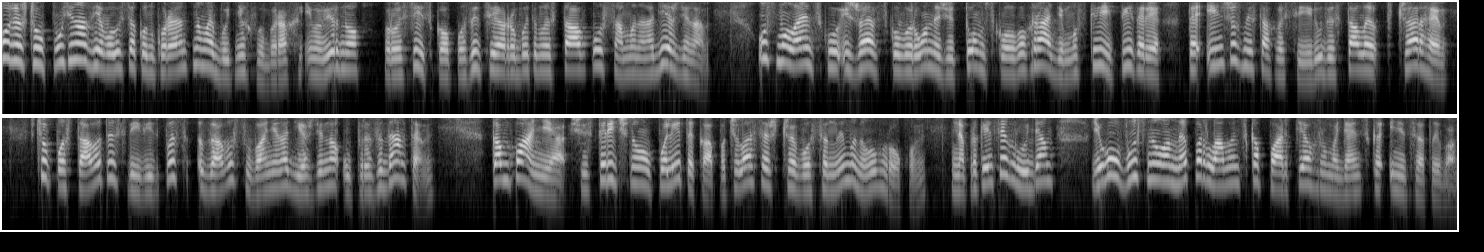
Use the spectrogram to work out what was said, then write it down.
Схоже, що у Путіна з'явився конкурент на майбутніх виборах. Імовірно, російська опозиція робитиме ставку саме на Надєждіна. У Смоленську, Іжевську, Воронежі, Томську, Волгограді, Москві, Пітері та інших містах Росії люди стали в черги, щоб поставити свій відпис за висування Надєждіна у президенти. Кампанія шестирічного політика почалася ще восени минулого року. Наприкінці грудня його висунула не парламентська партія громадянська ініціатива.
